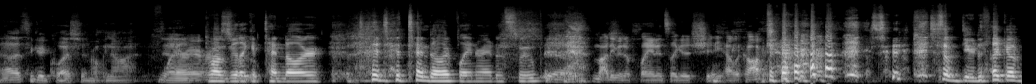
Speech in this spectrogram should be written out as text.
Uh, that's a good question. Probably not. Yeah. Flair Air. Probably like a ten dollar, ten dollar plane ride with swoop. Yeah. not even a plane. It's like a shitty helicopter. Some dude with like a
